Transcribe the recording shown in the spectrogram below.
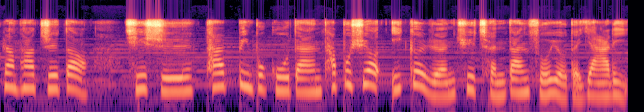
让他知道其实他并不孤单，他不需要一个人去承担所有的压力。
